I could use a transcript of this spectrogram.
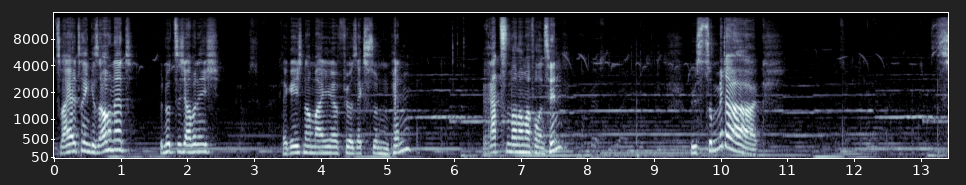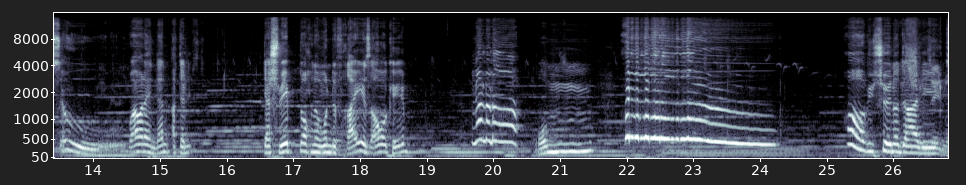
Zwei Heiltrink ist auch nett. Benutze ich aber nicht. Da gehe ich nochmal hier für sechs Stunden pennen. Ratzen wir nochmal vor uns hin. Bis zum Mittag. So. Wo haben wir denn denn? Ach, der, der schwebt noch eine Runde frei. Ist auch okay. Lalala. Um. Oh, wie schön er da liegt.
